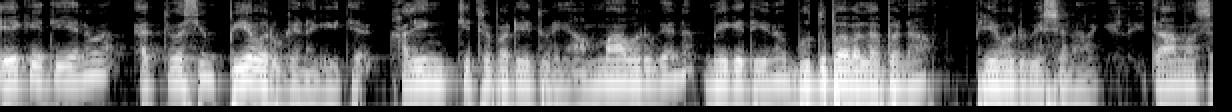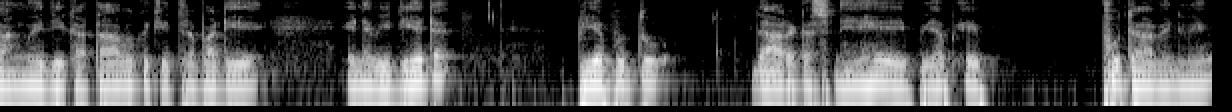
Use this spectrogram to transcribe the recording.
ඒකේ තියෙනවා අත් වශයෙන් පියවරු ගැන ගීතයක්. කලින් චිත්‍රපටයේ තුනේ අම්මාවරු ගැන මේකේ තියෙනවා බුදුබව ලබන පියවරු වෙසනා කියලා. ඊටාම සංවේදී කතාවක චිත්‍රපටයේ එන විදිහට පියපුතු දාරක ස්නේහයේ ඒ පුතා වෙනුවෙන්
